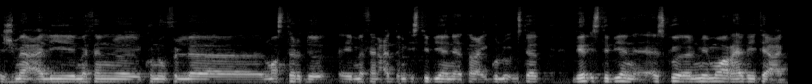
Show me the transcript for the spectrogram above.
جماعة اللي مثلا يكونوا في ال master deux مثلا عندهم استبيانات راح يقولوا أستاذ دير استبيان est-ce que ال mémoire هذه تاعك.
